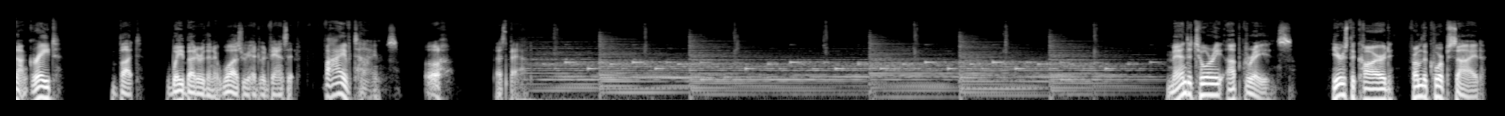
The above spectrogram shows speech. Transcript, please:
Not great, but way better than it was where you had to advance it five times. Ugh, that's bad. Mandatory upgrades. Here's the card from the corpse side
